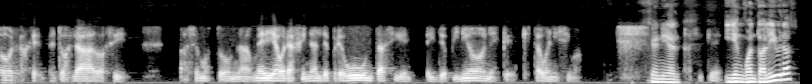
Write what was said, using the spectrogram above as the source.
horas, gente de todos lados, y hacemos toda una media hora final de preguntas y, de opiniones, que, está buenísimo. Genial. ¿Y en cuanto a libros?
